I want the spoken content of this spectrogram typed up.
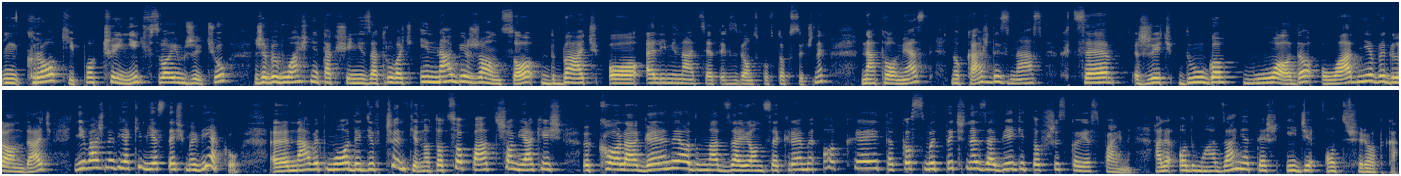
mm, kroki poczynić w swoim życiu, żeby właśnie tak się nie zatruwać i na bieżąco dbać o eliminację tych związków toksycznych. Natomiast no, każdy z nas chce żyć długo, młodo, ładnie wyglądać, nieważne w jakim jesteśmy wieku. E, Nawet młode dziewczynki, no to co patrzą, jakieś kolageny, odmladzające kremy, okej, te kosmetyczne zabiegi, to wszystko jest fajne, ale odmładzanie też idzie od środka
